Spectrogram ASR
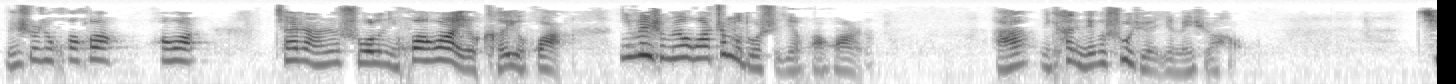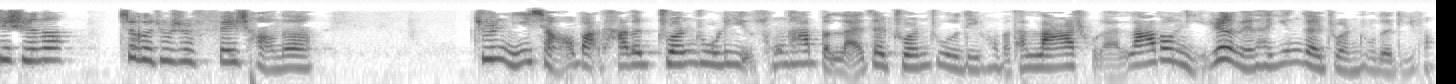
没事就画画画画。家长就说了，你画画也可以画，你为什么要花这么多时间画画呢？啊，你看你那个数学也没学好。其实呢，这个就是非常的，就是你想要把他的专注力从他本来在专注的地方把他拉出来，拉到你认为他应该专注的地方，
